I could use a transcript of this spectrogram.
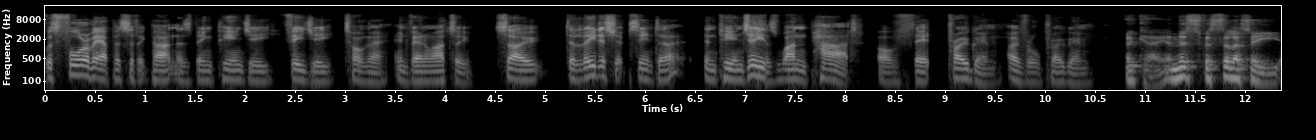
with four of our Pacific partners being PNG, Fiji, Tonga, and Vanuatu. So the Leadership Centre in PNG is one part of that program, overall program. Okay, and this facility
